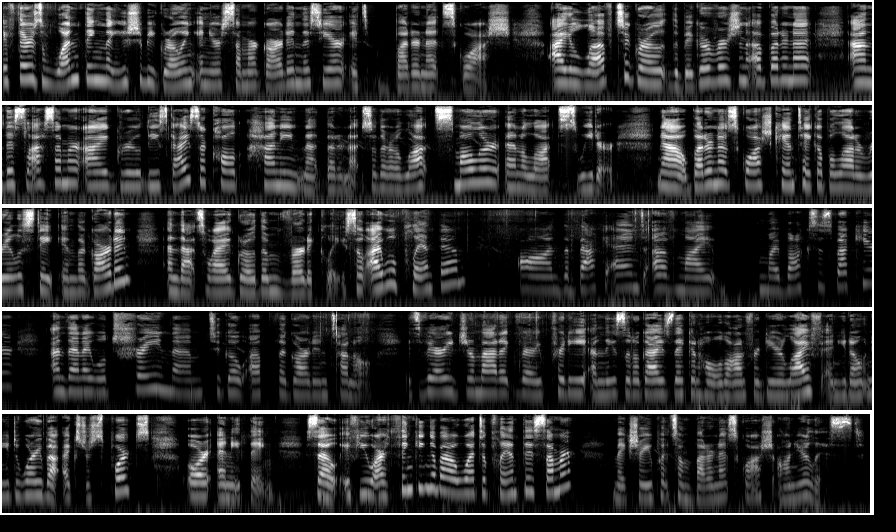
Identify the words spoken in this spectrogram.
If there's one thing that you should be growing in your summer garden this year, it's butternut squash. I love to grow the bigger version of butternut and this last summer I grew these guys. They're called honey nut butternut. So they're a lot smaller and a lot sweeter. Now butternut squash can take up a lot of real estate in the garden and that's why I grow them vertically. So I will plant them on the back end of my my boxes back here and then I will train them to go up the garden tunnel. It's very dramatic, very pretty, and these little guys, they can hold on for dear life and you don't need to worry about extra supports or anything. So if you are thinking about what to plant this summer, make sure you put some butternut squash on your list.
